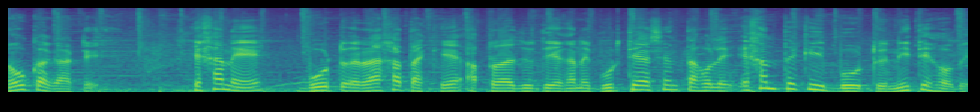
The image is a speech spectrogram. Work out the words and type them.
নৌকাঘাটে। এখানে বুট রাখা থাকে। আপনারা যদি এখানে ঘুরতে আসেন, তাহলে এখান থেকেই বুট নিতে হবে।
